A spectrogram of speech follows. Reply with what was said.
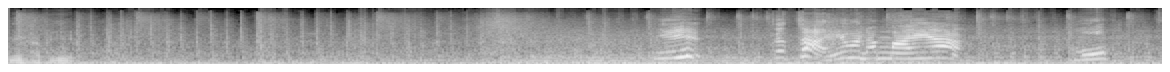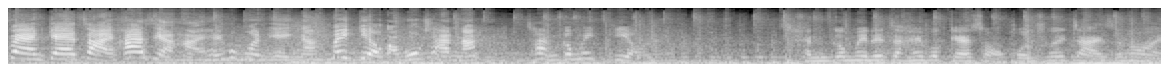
นี่ครับพี่ นี่ จะจ่ายให้มันทำไมอะมุก แฟนแกจ่ายค่าเสียหายให้พวกมันเองนะ ไม่เกี่ยวกับพวกฉันนะ ฉันก็ไม่เกี่ยวนะ ฉันก็ไม่ได้จะให้พวกแกสองคนช่วยจ่ายซะหน่อย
